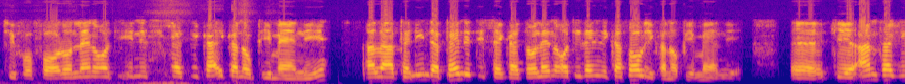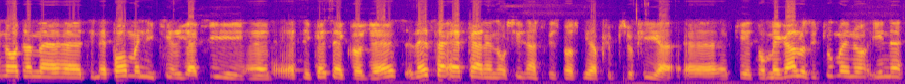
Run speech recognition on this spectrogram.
ψηφοφόρων λένε ότι είναι σχετικά ικανοποιημένοι, αλλά 55% λένε ότι δεν είναι καθόλου ικανοποιημένοι. Ε, και αν θα γινόταν ε, την επόμενη Κυριακή ε, εθνικές εκλογές δεν θα έπαιρνε ο συνασπισμός μια πλειοψηφία. Ε, και το μεγάλο ζητούμενο είναι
